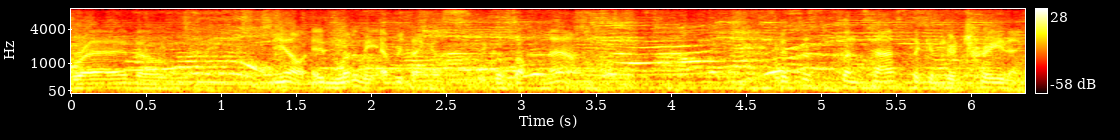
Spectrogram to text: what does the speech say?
bread, of you know, it, literally everything is it goes up and down. This is fantastic if you're trading.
